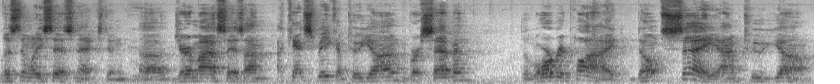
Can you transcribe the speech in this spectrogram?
Listen to what he says next. And uh, Jeremiah says, I'm, I can't speak, I'm too young. Verse 7 The Lord replied, Don't say I'm too young,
